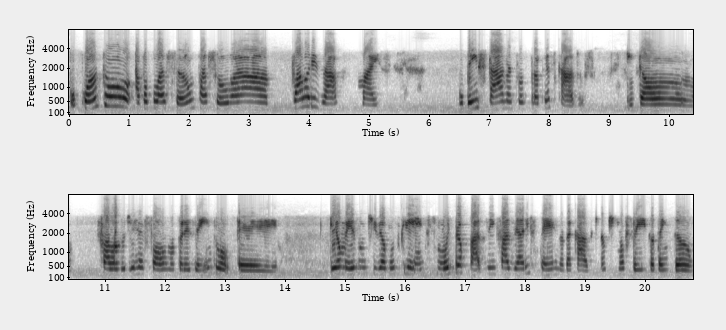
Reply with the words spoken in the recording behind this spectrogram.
O quanto a população passou a valorizar mais o bem-estar nas suas próprias casas. Então, falando de reforma, por exemplo, é, eu mesmo tive alguns clientes muito preocupados em fazer a área externa da casa, que não tinham feito até então.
